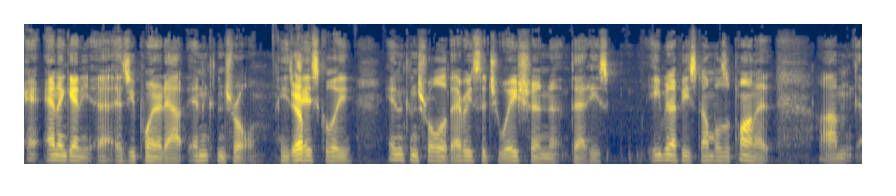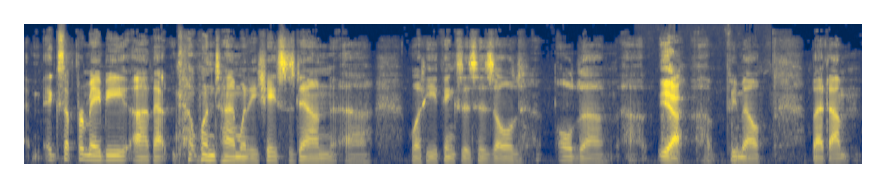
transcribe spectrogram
a- and again, uh, as you pointed out, in control. He's Yep. basically in control of every situation that he's, even if he stumbles upon it, um, except for maybe uh, that, that one time when he chases down uh, what he thinks is his old old uh, uh, Yeah, uh, female. But um,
